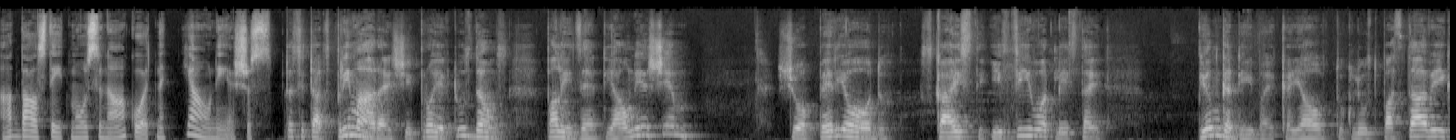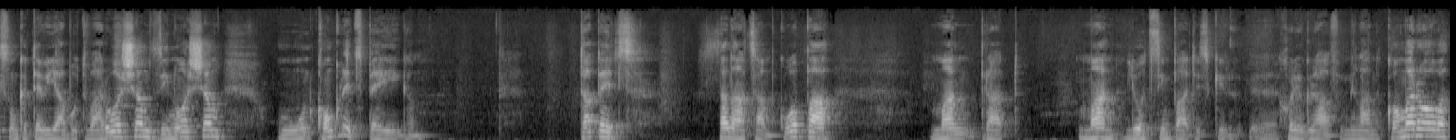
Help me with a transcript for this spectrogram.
atbalstīt mūsu nākotni jauniešus. Tas ir tāds primārais šī projekta uzdevums - palīdzēt jauniešiem šo periodu skaisti izdzīvot līdz tai pilngadībai, ka jau tu kļūsti patstāvīgs un ka tev jābūt varošam, zinošam un konkurētspējīgam. Tāpēc sanācām kopā. Manuprāt, man ļoti simpātiski ir eh, choreogrāfa Milana Komarova.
